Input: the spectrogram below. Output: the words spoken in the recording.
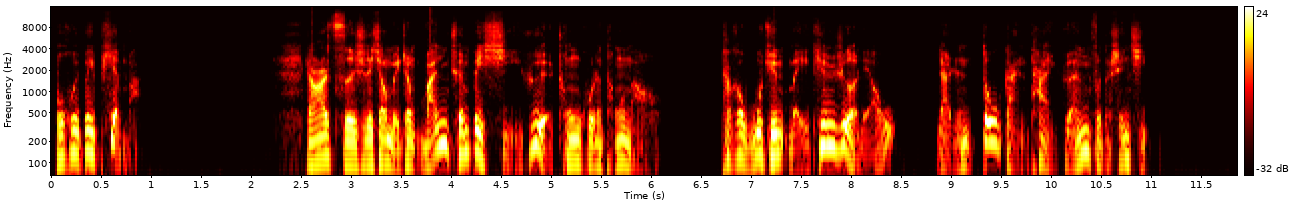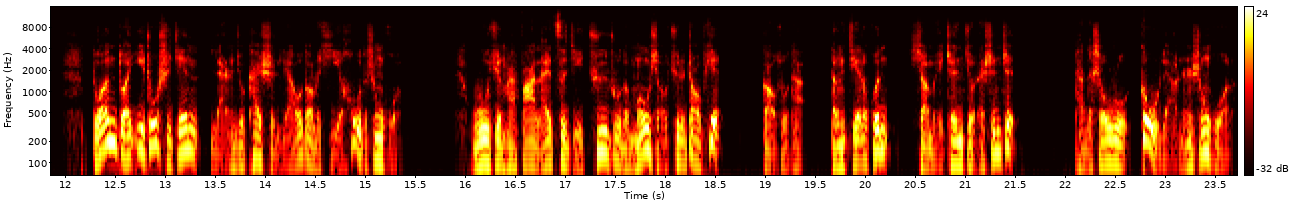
不会被骗吧？”然而，此时的小美珍完全被喜悦冲昏了头脑。他和吴军每天热聊，两人都感叹缘分的神奇。短短一周时间，两人就开始聊到了以后的生活。吴军还发来自己居住的某小区的照片，告诉他等结了婚，小美珍就来深圳，他的收入够两人生活了。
